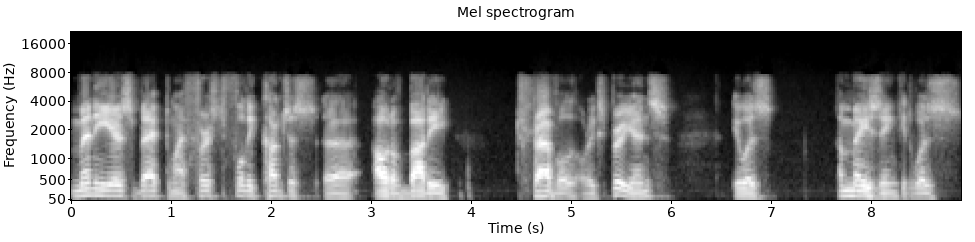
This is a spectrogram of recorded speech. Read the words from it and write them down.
many years back to my first fully conscious uh, out of body travel or experience. It was amazing. It was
